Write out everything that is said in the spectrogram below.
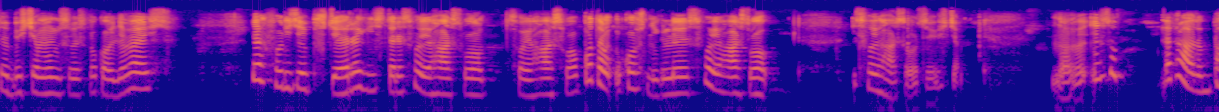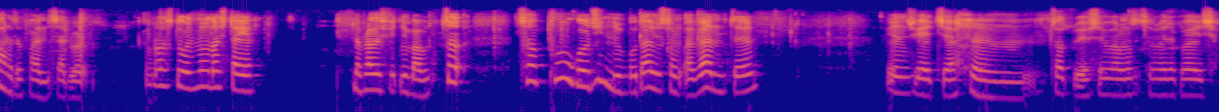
Żebyście mogli sobie spokojnie wejść. Jak wchodzicie, piszcie register, swoje hasło, swoje hasło, potem ukośnik ly, swoje hasło i swoje hasło oczywiście. No, jest to naprawdę bardzo fajny serwer. Po prostu można się tutaj naprawdę świetnie bawić. Co, co pół godziny bodajże są eventy. Więc wiecie, hmm, co tu jeszcze wam muszę powiedzieć.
